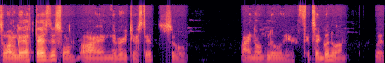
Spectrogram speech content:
so I'm gonna test this one. I never tested, so I don't know if it's a good one, but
